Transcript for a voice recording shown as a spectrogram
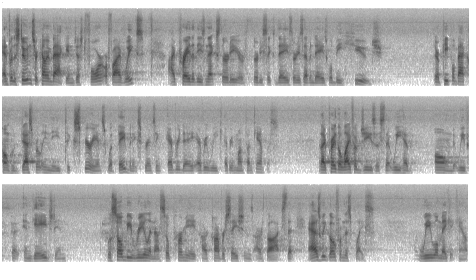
And for the students who are coming back in just four or five weeks, I pray that these next 30 or 36 days, 37 days will be huge. There are people back home who desperately need to experience what they've been experiencing every day, every week, every month on campus. And I pray the life of Jesus that we have owned, that we've uh, engaged in, will so be real in us, so permeate our conversations, our thoughts, that as we go from this place, we will make it count.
